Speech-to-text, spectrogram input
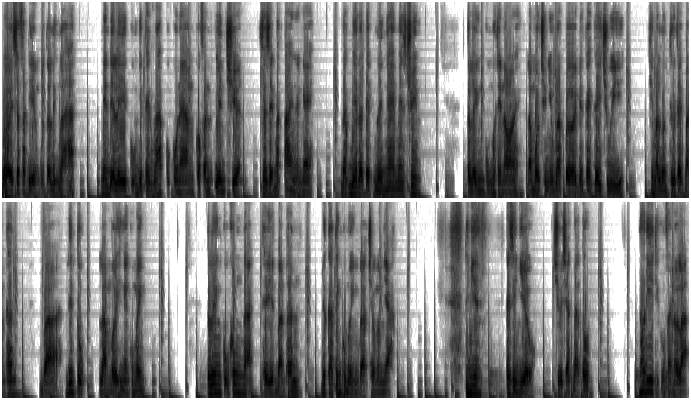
Bởi xuất phát điểm của The Link là hát, nên Daily cũng như cách rap của cô nàng có phần uyển chuyển, rất dễ bắt tai người nghe đặc biệt là tệp người nghe mainstream. The Link cũng có thể nói là một trong những rapper biết cách gây chú ý khi mà luôn thử thách bản thân và liên tục làm mới hình ảnh của mình. The Link cũng không ngại thể hiện bản thân, đưa cá tính của mình vào trong âm nhạc. Tuy nhiên, cái gì nhiều chưa chắc đã tốt. Nói đi thì cũng phải nói lại.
